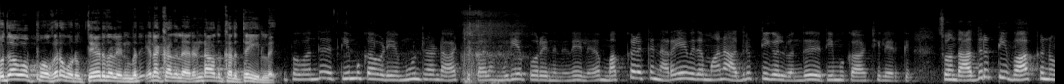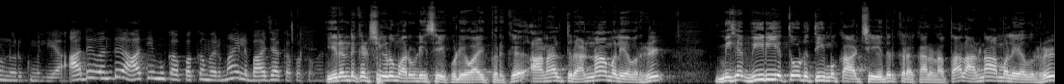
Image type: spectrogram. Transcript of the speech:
உதவப் போகிற ஒரு தேர்தல் என்பது எனக்கு அதில் ரெண்டாவது கருத்தே இல்லை. இப்போ வந்து திமுகவுடைய மூன்றாண்டு ஆட்சி காலம் முடிய போற இந்த நிலையில மக்களுக்கு நிறைய விதமான அதிருப்திகள் வந்து திமுக ஆட்சியில இருக்கு. ஸோ அந்த அதிருப்தி வாக்குன்னு ஒன்று இருக்கும் இல்லையா? அது வந்து அதிமுக பக்கம் வருமா இல்ல பாஜக பக்கம் இரண்டு கட்சிகளும் அறுவடை செய்யக்கூடிய வாய்ப்பு இருக்கு. ஆனால் திரு அண்ணாமலை அவர்கள் மிக வீரியத்தோடு திமுக ஆட்சியை எதிர்க்கிற காரணத்தால் அண்ணாமலை அவர்கள்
